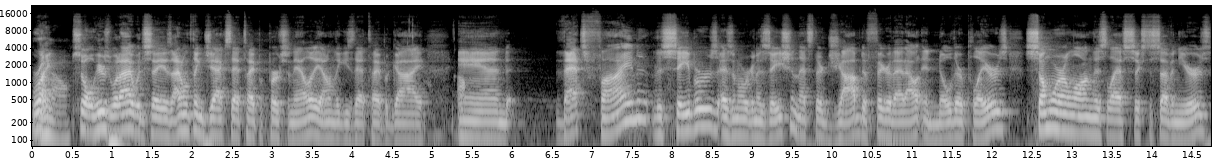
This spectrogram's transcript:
Right. you know. So here's what I would say is I don't think Jack's that type of personality. I don't think he's that type of guy. Oh. And that's fine. The Sabres as an organization, that's their job to figure that out and know their players. Somewhere along this last six to seven years,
